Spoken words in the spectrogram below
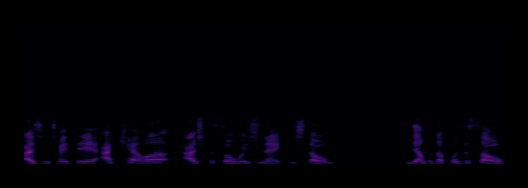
a gente vai ter aquela as pessoas, né, que estão dentro da posição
